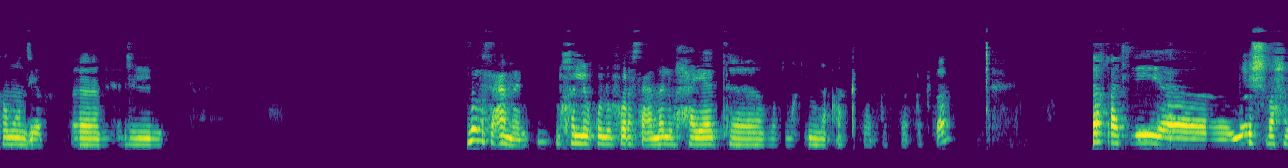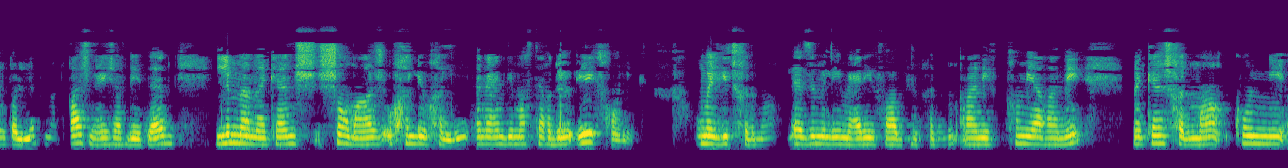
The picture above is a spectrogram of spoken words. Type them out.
comment dire من أجل فرص عمل. نخلي نقولوا فرص عمل وحياة مطمئنة أكثر أكثر أكثر. قالت لي آه، واش راح نقول لك ما بقاش نعيشها في بلاد لما ما كانش chômage وخلي وخلي أنا عندي master d'électronique. وما لقيتش خدمة. لازم لي معرفة باش نخدم راني في première année ما كانش خدمة. كون une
